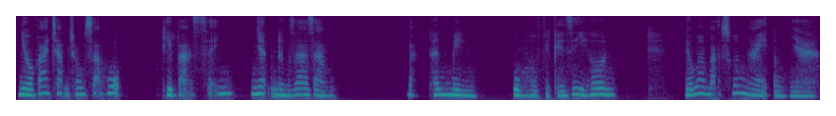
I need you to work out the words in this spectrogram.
nhiều va chạm trong xã hội thì bạn sẽ nhận được ra rằng bản thân mình phù hợp với cái gì hơn. Nếu mà bạn suốt ngày ở nhà,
